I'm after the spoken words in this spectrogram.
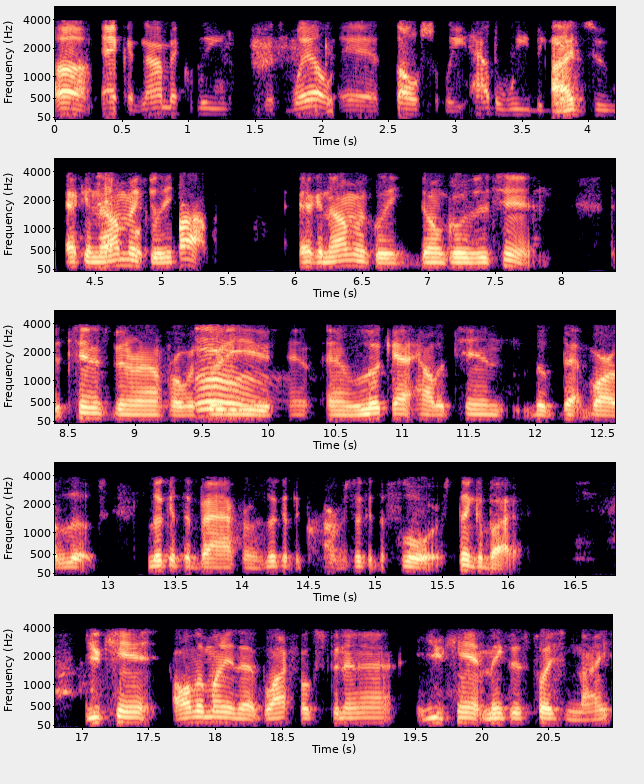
uh, economically as well as socially, how do we begin I- to economically- tackle this problem? economically don't go to the ten. The ten has been around for over thirty Mm. years, and, and look at how the ten the, that bar looks. Look at the bathrooms. Look at the carpets. Look at the floors. Think about it. You can't all the money that black folks spending at. You can't make this place nice.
